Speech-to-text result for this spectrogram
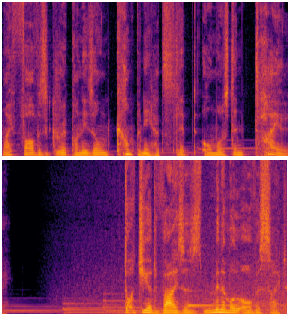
my father's grip on his own company had slipped almost entirely. Dodgy advisors, minimal oversight,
